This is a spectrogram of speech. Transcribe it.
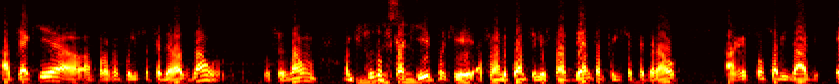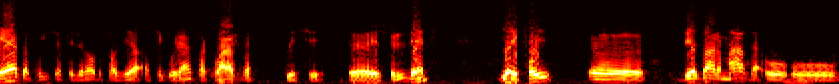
Até que a, a, própria Polícia Federal disse, não, vocês não, não precisam não ficar aqui, porque, afinal de contas, ele está dentro da Polícia Federal. A responsabilidade é da Polícia Federal de fazer a, a segurança, a guarda desse uh, ex-presidente. E aí foi uh, desarmada ou, ou,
